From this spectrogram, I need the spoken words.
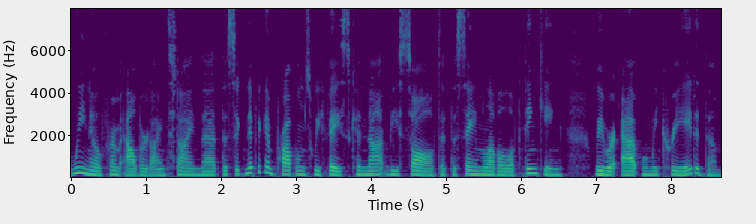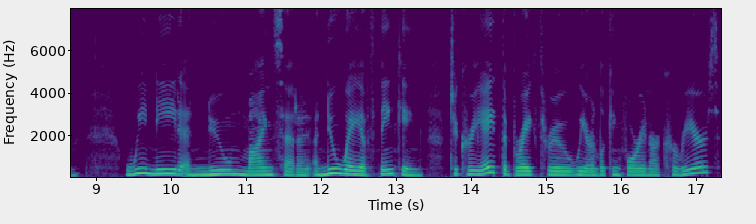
We know from Albert Einstein that the significant problems we face cannot be solved at the same level of thinking we were at when we created them. We need a new mindset, a, a, new way of thinking to create the breakthrough we are looking for in our careers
